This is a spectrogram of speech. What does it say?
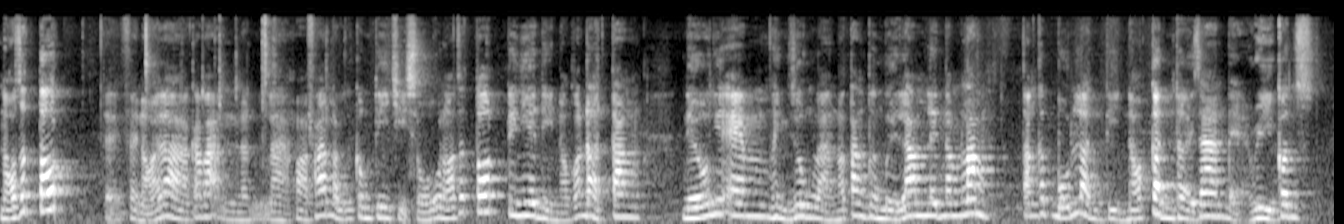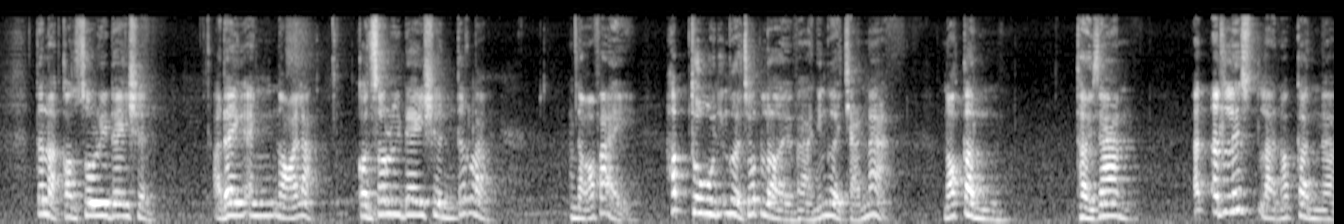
nó rất tốt. Đấy, phải nói là các bạn là, là Hòa Phát là một công ty chỉ số nó rất tốt. Tuy nhiên thì nó có đợt tăng nếu như em hình dung là nó tăng từ 15 lên 55 tăng gấp 4 lần thì nó cần thời gian để recon tức là consolidation. Ở đây anh nói là consolidation tức là nó phải hấp thu những người chốt lời và những người chán nản. Nó cần thời gian. At, at least là nó cần à,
